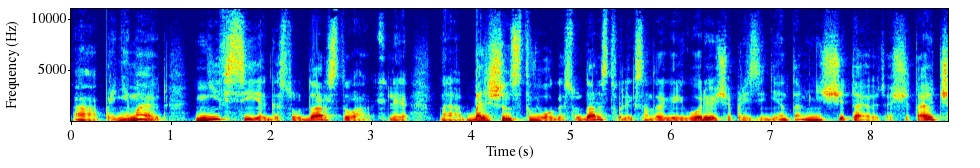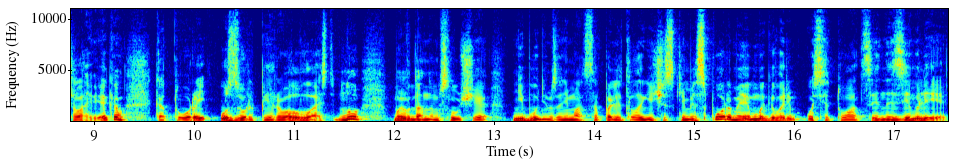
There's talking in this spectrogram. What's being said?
а, принимают. Не все государства или а, большинство государств Александра Григорьевича президентом не считают, а считают человеком, который узурпировал власть. Но мы в данном случае не будем заниматься политологическими спорами, мы говорим о ситуации на земле.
